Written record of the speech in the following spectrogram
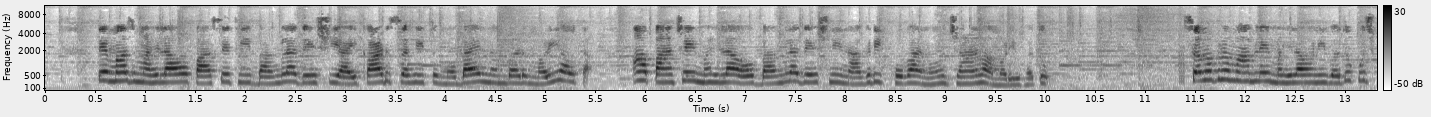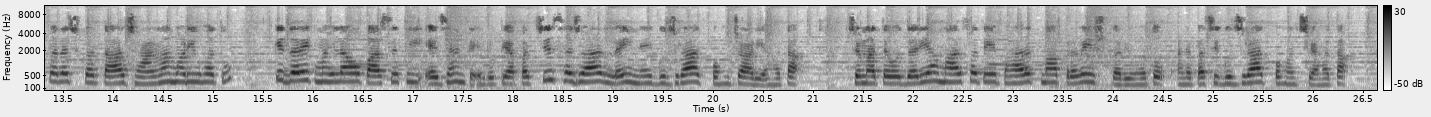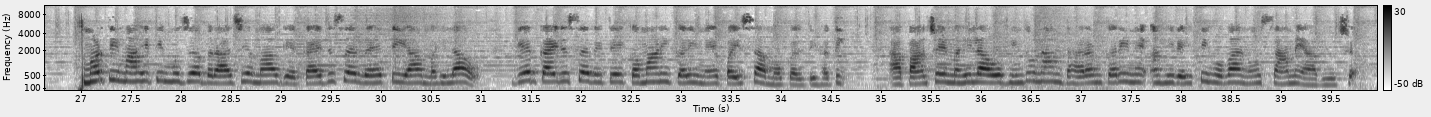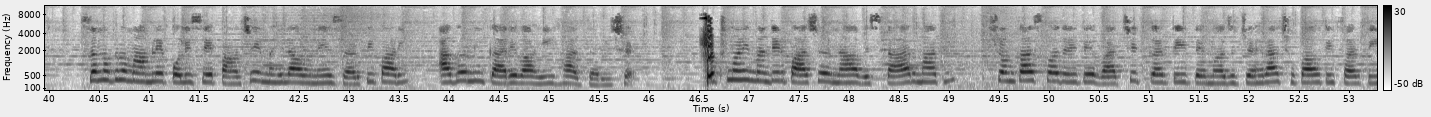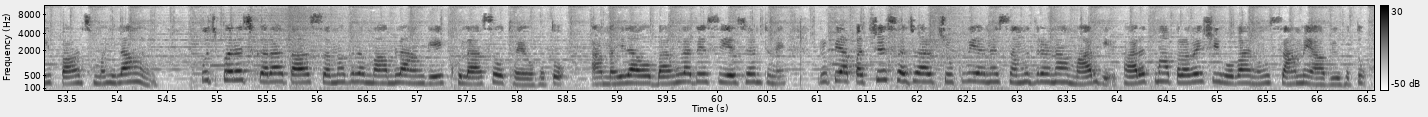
તેમજ મહિલાઓ પાસેથી બાંગ્લાદેશી આઈ કાર્ડ સહિત મોબાઈલ નંબર મળી આવતા આ પાંચેય મહિલાઓ બાંગ્લાદેશની નાગરિક હોવાનું જાણવા મળ્યું હતું. સમગ્ર મામલે મહિલાઓની વધુ પૂછપરછ કરતા જાણવા મળ્યું હતું કે દરેક મહિલાઓ પાસેથી એજન્ટે રૂપિયા પચીસ હજાર લઈને ગુજરાત પહોંચાડ્યા હતા, જેમાં તેઓ દરિયા મારફતે ભારતમાં પ્રવેશ કર્યો હતો અને પછી ગુજરાત પહોંચ્યા હતા. મળતી માહિતી મુજબ, રાજ્યમાં ગેરકાયદેસર રહેતી આ મહિલાઓ ગેરકાયદેસર રીતે કમાણી કરીને પૈસા મોકલતી હતી. આ પાંચેય મહિલાઓ હિન્દુ નામ ધારણ કરીને અહીં રહેતી હોવાનું સામે આવ્યું છે. સમગ્ર મામલે પોલીસે પાંચેય મહિલાઓને ઝડપી પાડી આગળની કાર્યવાહી હાથ ધરી છે. લક્ષ્મણી મંદિર પાછળના વિસ્તારમાંથી શંકાસ્પદ રીતે વાતચીત કરતી તેમજ ચહેરા છુપાવતી ફરતી પાંચ મહિલાઓની પૂછપરછ કરાતા સમગ્ર મામલા અંગે ખુલાસો થયો હતો. આ મહિલાઓ બાંગ્લાદેશી એજન્ટને રૂપિયા પચીસ હજાર ચૂકવી અને સમુદ્રના માર્ગે ભારતમાં પ્રવેશી હોવાનું સામે આવ્યું હતું.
